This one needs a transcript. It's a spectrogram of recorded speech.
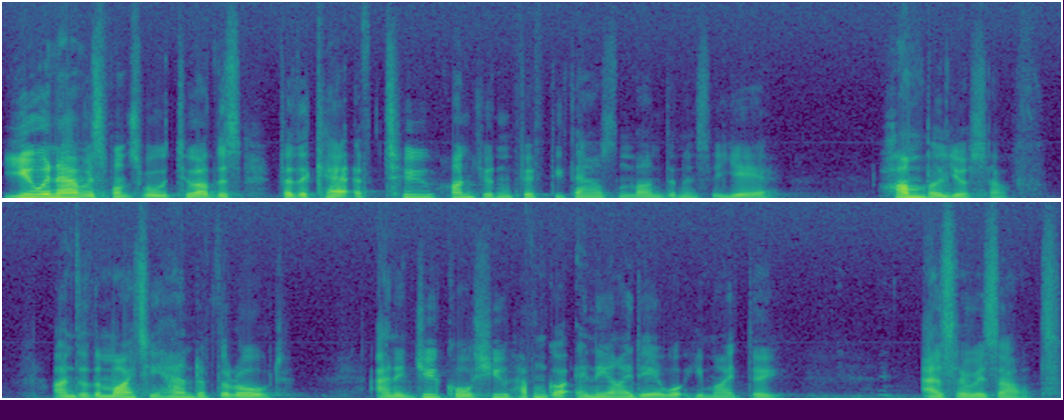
you are now responsible with two others for the care of 250,000 Londoners a year. Humble yourself under the mighty hand of the Lord, And in due course, you haven't got any idea what he might do as a result.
